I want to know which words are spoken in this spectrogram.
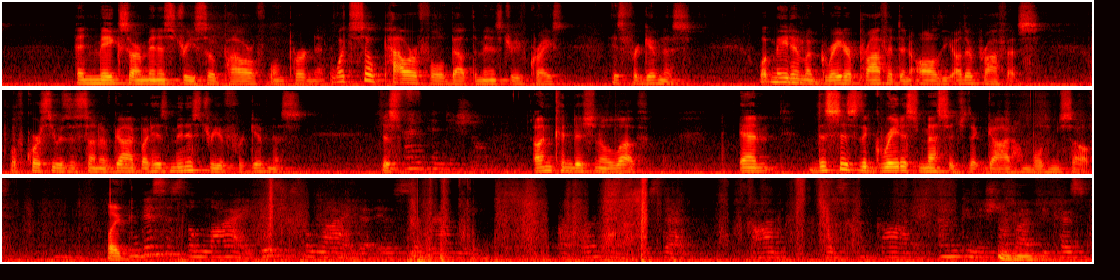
and makes our ministry so powerful and pertinent. What's so powerful about the ministry of Christ? His forgiveness. What made him a greater prophet than all the other prophets? Well, of course, he was the Son of God, but his ministry of forgiveness. This unconditional. Unconditional love. And this is the greatest message that God humbled himself. Like and this is the lie. This is the lie that is surrounding our argument is that God is a God of unconditional mm-hmm. love because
